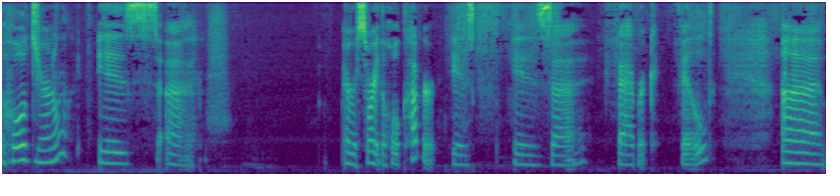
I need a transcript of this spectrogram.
The whole journal is uh, or sorry, the whole cover is is uh, fabric filled. Uh,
